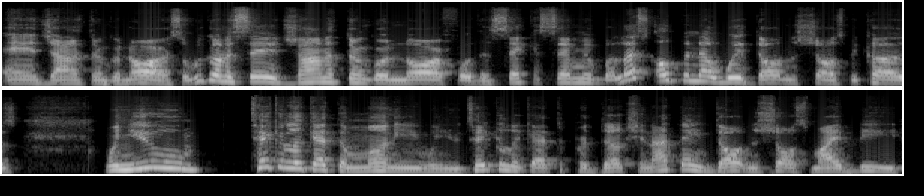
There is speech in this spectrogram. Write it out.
and Jonathan Greenard. So we're going to say Jonathan Greenard for the second segment. But let's open up with Dalton Schultz because when you take a look at the money, when you take a look at the production, I think Dalton Schultz might be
